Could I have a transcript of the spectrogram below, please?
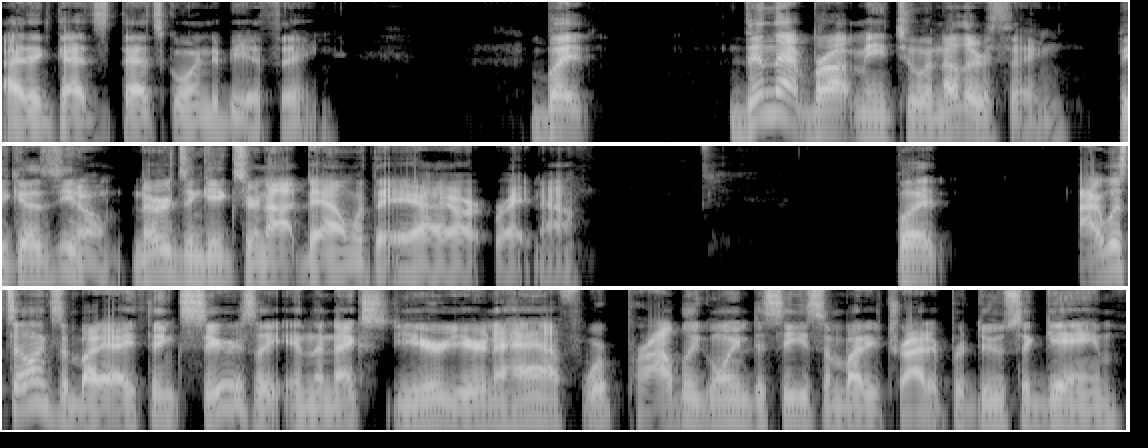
I think that's that's going to be a thing. But then that brought me to another thing because you know nerds and geeks are not down with the AI art right now. But I was telling somebody, I think seriously, in the next year, year and a half, we're probably going to see somebody try to produce a game,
